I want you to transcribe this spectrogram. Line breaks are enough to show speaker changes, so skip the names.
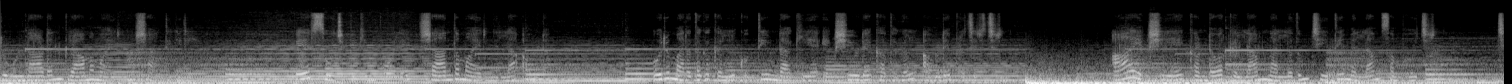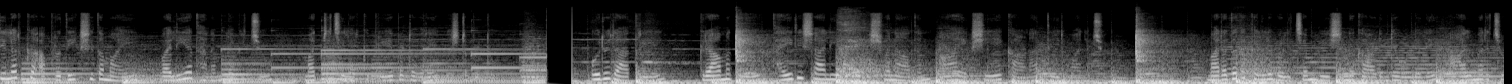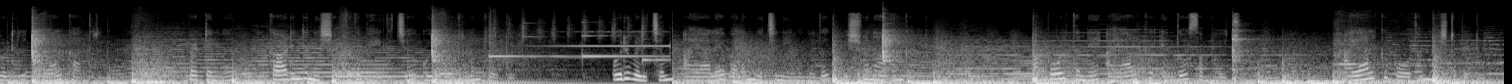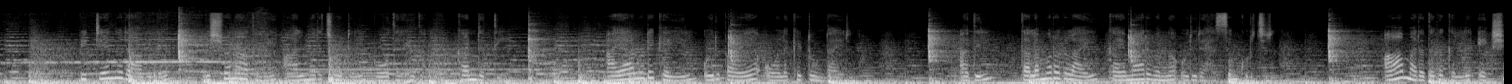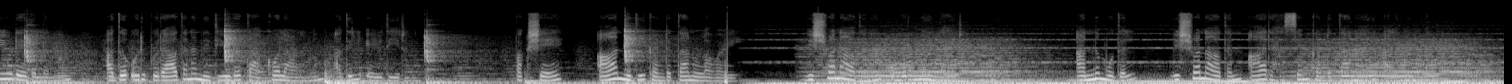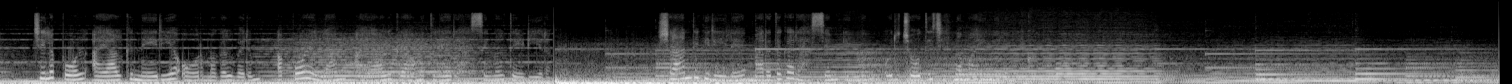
ഒരു ഉൾനാടൻ ഗ്രാമമായിരുന്നു ശാന്തിഗിരി. പേർ സൂചിപ്പിക്കും പോലെ ശാന്തമായിരുന്നില്ല അവിടെ. ഒരു മരതകക്കല്ല് കൊത്തിയുണ്ടാക്കിയ യക്ഷിയുടെ കഥകൾ അവിടെ പ്രചരിച്ചിരുന്നു. ആ യക്ഷിയെ കണ്ടവർക്കെല്ലാം നല്ലതും ചീത്തയുമെല്ലാം സംഭവിച്ചിരുന്നു. ചിലർക്ക് അപ്രതീക്ഷിതമായി വലിയ ധനം ലഭിച്ചു മറ്റു ചിലർക്ക് പ്രിയപ്പെട്ടവരെ നഷ്ടപ്പെട്ടു. ഒരു രാത്രിയിൽ ഗ്രാമത്തിലെ ധൈര്യശാലിയായ വിശ്വനാഥൻ ആ യക്ഷിയെ കാണാൻ തീരുമാനിച്ചു. മരതകക്കല്ല് വെളിച്ചം വീശുന്ന കാടിന്റെ ഉള്ളിലെ ആൽമരച്ചുവട്ടിൽ അയാൾ കാത്തിരുന്നു. പെട്ടെന്ന് കാടിന്റെ നിശബ്ദത ഭേദിച്ച് ഒരു മുദ്രണം കേട്ടു. ഒരു വെളിച്ചം അയാളെ വലം വെച്ച് നീങ്ങുന്നത് വിശ്വനാഥൻ കണ്ടു. അപ്പോൾ തന്നെ അയാൾക്ക് എന്തോ സംഭവിച്ചു. അയാൾക്ക് ബോധം നഷ്ടപ്പെട്ടു. പിറ്റേന്ന് രാവിലെ വിശ്വനാഥനെ ആൽമരച്ചുവട്ടിൽ ബോധരഹിതനായി കണ്ടെത്തി. അയാളുടെ കയ്യിൽ ഒരു പഴയ ഓലക്കെട്ട് ഉണ്ടായിരുന്നു. അതിൽ തലമുറകളായി കൈമാറി വന്ന ഒരു രഹസ്യം കുറിച്ചിരുന്നു. ആ മരതകക്കല്ല് യക്ഷിയുടേതല്ലെന്നും അത് ഒരു പുരാതന നിധിയുടെ താക്കോലാണെന്നും അതിൽ എഴുതിയിരുന്നു. പക്ഷേ ആ നിധി കണ്ടെത്താനുള്ള വഴി വിശ്വനാഥന് ഓർമ്മയില്ലായിരുന്നു. അന്നു മുതൽ വിശ്വനാഥൻ ആ രഹസ്യം കണ്ടെത്താനായി അലഞ്ഞു ചിലപ്പോൾ അയാൾക്ക് നേരിയ ഓർമ്മകൾ വരും. അപ്പോഴെല്ലാം അയാൾ ഗ്രാമത്തിലെ രഹസ്യങ്ങൾ തേടിയിറങ്ങും. ശാന്തിഗിരിയിലെ മരതക രഹസ്യം ഇന്നും ഒരു ചോദ്യചിഹ്നമായി നിലനിൽക്കുന്നു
